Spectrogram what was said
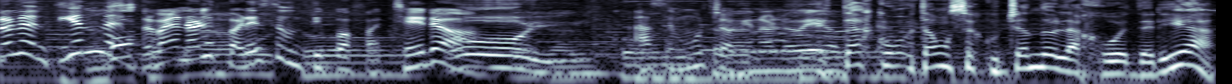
¿No lo entienden? Pero, bueno, ¿No les parece un tipo fachero? Uy. Hace mucho que no lo veo. ¿Estás como- ¿Estamos escuchando la juguetería?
